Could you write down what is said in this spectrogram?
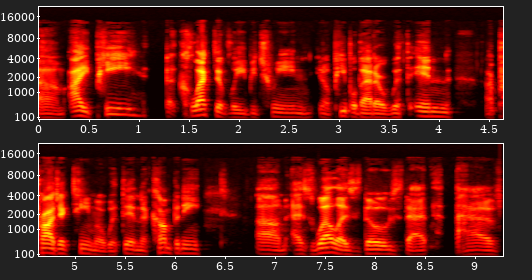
um, IP uh, collectively between you know people that are within a project team or within a company, um, as well as those that have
